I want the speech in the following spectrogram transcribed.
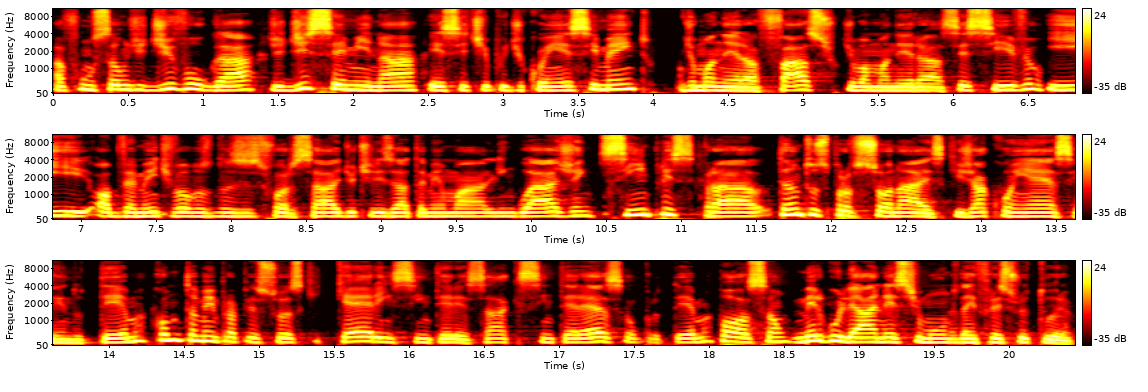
a função de divulgar, de disseminar esse tipo de conhecimento de maneira fácil, de uma maneira acessível e, obviamente, vamos nos esforçar de utilizar também uma linguagem simples para tanto os profissionais que já conhecem do tema, como também para pessoas que querem se interessar, que se interessam para o tema, possam mergulhar neste mundo da infraestrutura.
